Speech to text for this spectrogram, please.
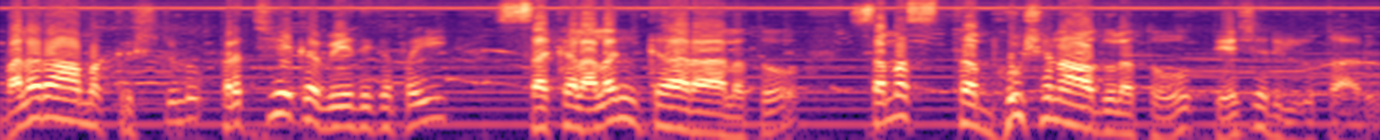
బలరామకృష్ణుడు ప్రత్యేక వేదికపై సకల అలంకారాలతో సమస్త భూషణాదులతో తేజరిల్లుతారు.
